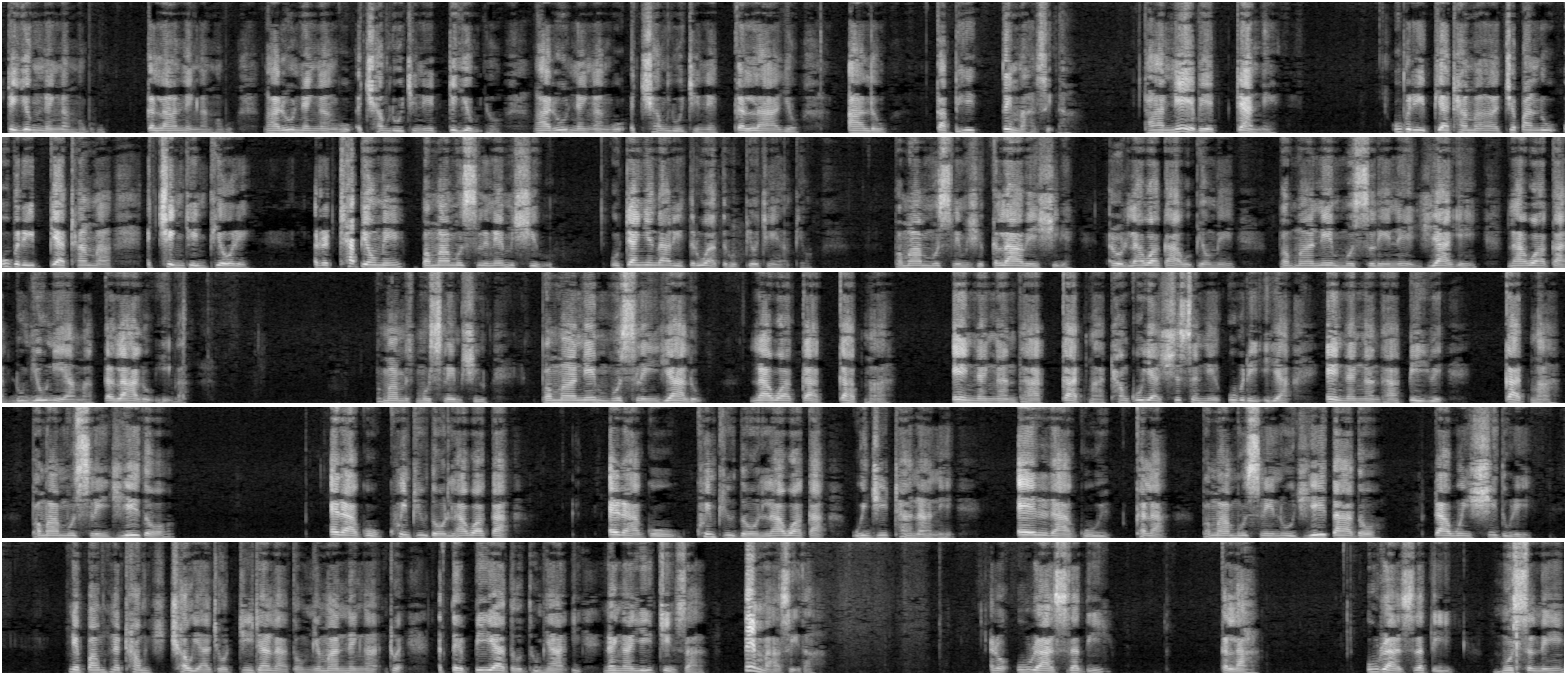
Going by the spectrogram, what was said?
တရုတ်နိုင်ငံမဟုတ်ဘူးကလားနိုင်ငံမဟုတ်ဘူးငါတို့နိုင်ငံကိုအချောင်လိုချင်တဲ့တရုတ်ရောငါတို့နိုင်ငံကိုအချောင်လိုချင်တဲ့ကလားရော အားလုံးကပ်ပြီးသိမ့်ပါစေလားဒါနဲ့ပဲတန်နေဥပဒေပြဋ္ဌာန်းမှာဂျပန်လူဥပဒေပြဋ္ဌာန်းမှာအချိန်ချင်းပြောတယ်အဲ့ဒါထပ်ပြောမယ်ဗမာမွတ်စလင်လည်းမရှိဘူးဟိုတိုင်းရင်းသားတွေသူတို့ကသူတို့ပြောချင်းရပြောဗမာမွတ်စလင်မရှိဘူးကလားပဲရှိတယ်အဲ့တော့လာဝကကိုပြောမယ်ဗမာနဲ့မွတ်စလင်နဲ့ရရင်လာဝကလူမျိုးနေရာမှာကလားလို့ရေးပါဗမာမွတ်စလင်ရှိဘူးဗမာနဲ့မွတ်စလင်ရလို့ လာဝကကပ်မှာအဲနိုင်ငံသားကတ်မှာ1982ဥပဒေအရအဲနိုင်ငံသားပြည်၍ကတ်မှာဗမာမွတ်စလင်ရေးတော့အဲ့ဒါကိုခွင့်ပြုတော့လာဝကအဲ့ဒါကိုခွင့်ပြုတော့လာဝကဝင်ကြီးဌာနနဲ့အဲ့ဒါကိုခလာဗမာမွတ်စလင်တို့ရေးသားသောတာဝန်ရှိသူတွေ နှစ်ပေါင်း2600ကျော်တည်တံ့လာသောမြန်မာနိုင်ငံအတွက်အသက်ပေးရသောသူများဤနိုင်ငံရေးကျင့်စာတင့်ပါစေသာအဲ့တော့ဥရာဇတ်တိကလာဥရာဇတ်တိမွတ်စလင်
